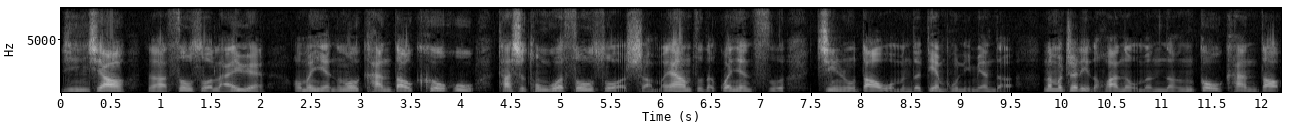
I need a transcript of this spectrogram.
营销啊、搜索来源，我们也能够看到客户他是通过搜索什么样子的关键词进入到我们的店铺里面的。那么这里的话呢，我们能够看到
